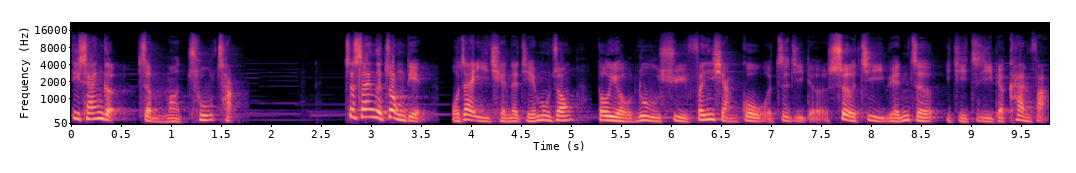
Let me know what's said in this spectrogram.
第三个，怎么出场。这三个重点，我在以前的节目中都有陆续分享过我自己的设计原则以及自己的看法，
